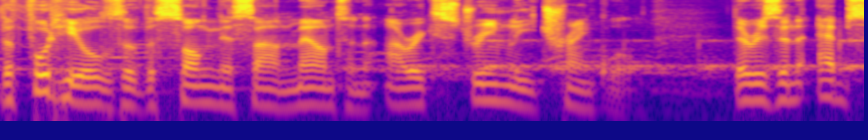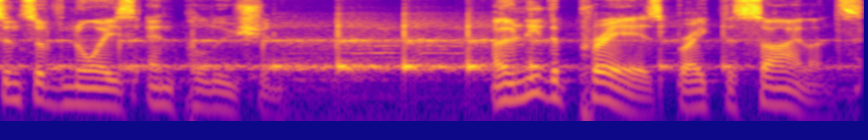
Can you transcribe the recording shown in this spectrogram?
The foothills of the Songnisan mountain are extremely tranquil. There is an absence of noise and pollution. Only the prayers break the silence.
